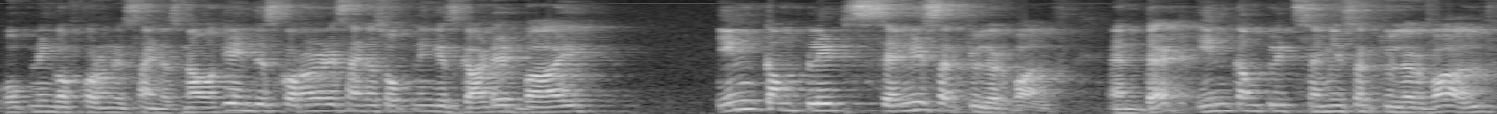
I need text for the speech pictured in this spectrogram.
Opening of coronary sinus. Now again, this coronary sinus opening is guarded by incomplete semicircular valve and that incomplete semicircular valve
